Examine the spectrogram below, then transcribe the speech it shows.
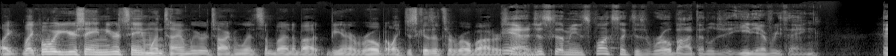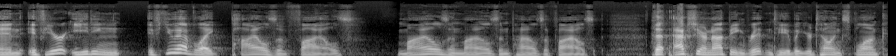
like like what were you saying you were saying one time we were talking with somebody about being a robot like just because it's a robot or something Yeah, just I mean, Splunk's like this robot that'll just eat everything. And if you're eating, if you have like piles of files, miles and miles and piles of files that actually are not being written to you, but you're telling Splunk,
